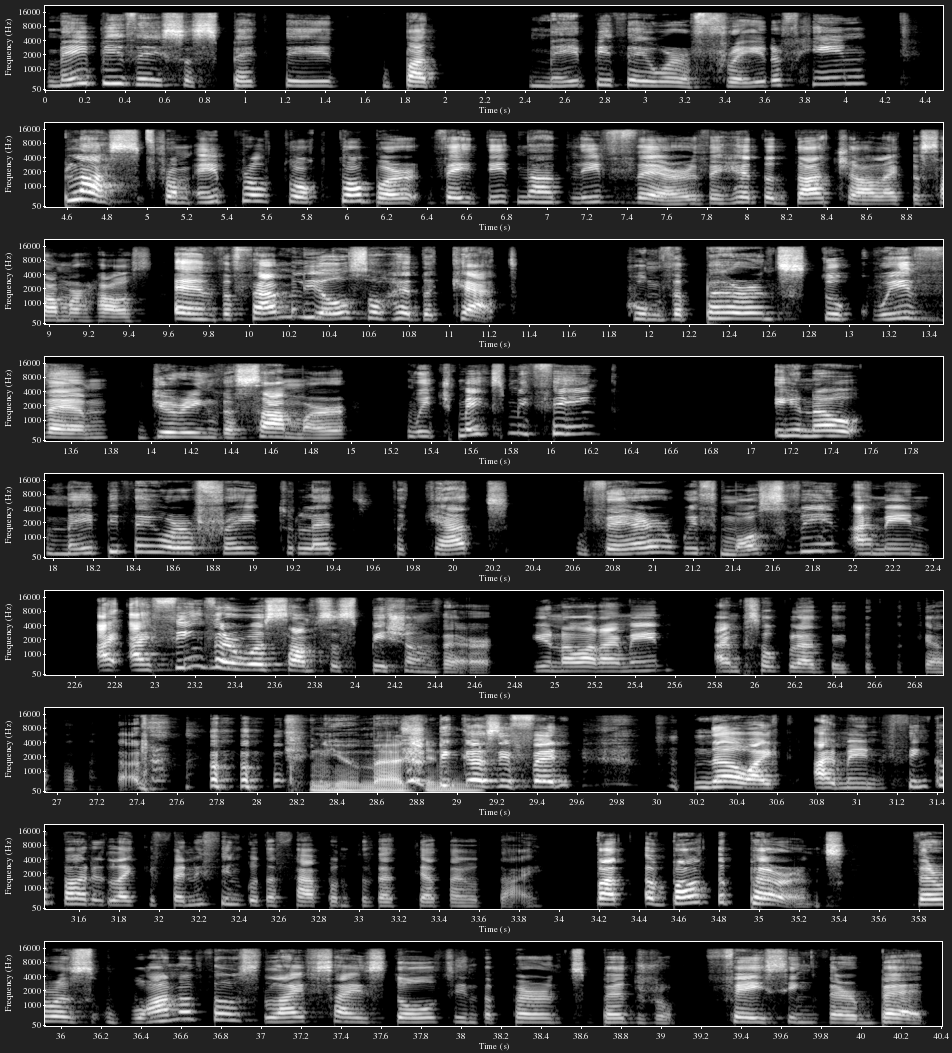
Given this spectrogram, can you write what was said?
maybe they suspected, but maybe they were afraid of him. Plus, from April to October, they did not live there. They had a dacha, like a summer house. And the family also had a cat, whom the parents took with them during the summer, which makes me think, you know, maybe they were afraid to let the cat there with Moskvin. I mean, I, I think there was some suspicion there. You know what I mean? I'm so glad they took the cat. Oh my god. Can you imagine? because if any, no, I I mean, think about it. Like if anything would have happened to that cat, I would die. But about the parents, there was one of those life-size dolls in the parents' bedroom facing their bed.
